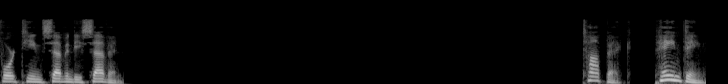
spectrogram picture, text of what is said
1477. Painting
